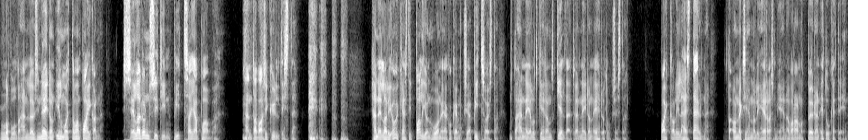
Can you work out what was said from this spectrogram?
Lopulta hän löysi Neidon ilmoittaman paikan. Celadon Cityn pizza ja pub. Hän tavasi kyltistä. Hänellä oli oikeasti paljon huonoja kokemuksia pizzoista, mutta hän ei ollut kehdannut kieltäytyä Neidon ehdotuksesta. Paikka oli lähes täynnä, mutta onneksi hän oli herrasmiehenä varannut pöydän etukäteen.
